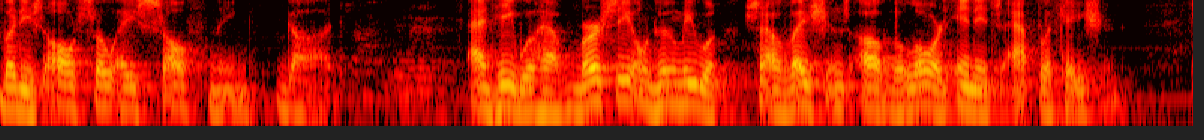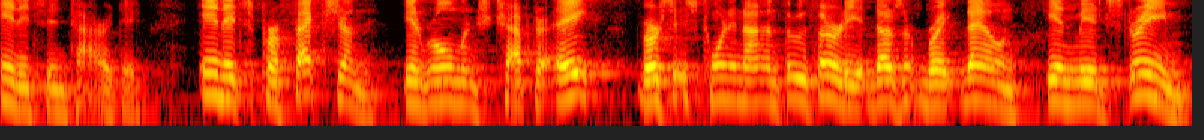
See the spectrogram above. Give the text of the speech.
but he's also a softening God and he will have mercy on whom he will. Salvations of the Lord in its application, in its entirety, in its perfection. In Romans chapter 8, verses 29 through 30, it doesn't break down in midstream.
